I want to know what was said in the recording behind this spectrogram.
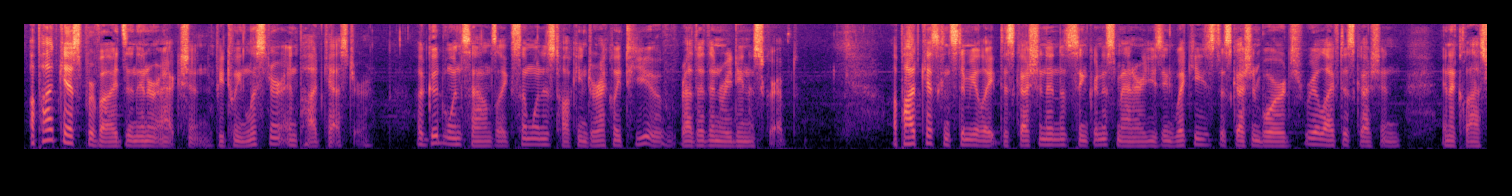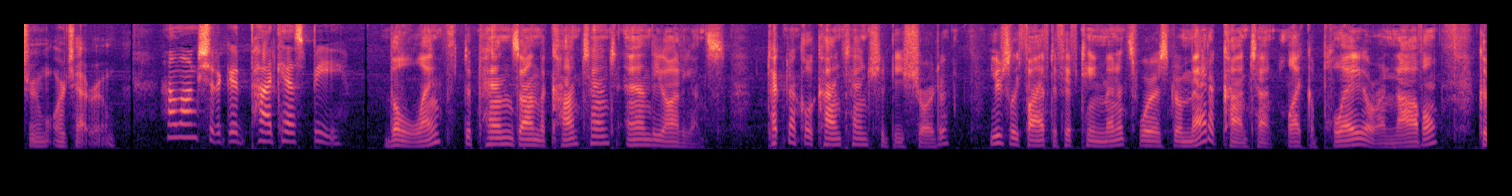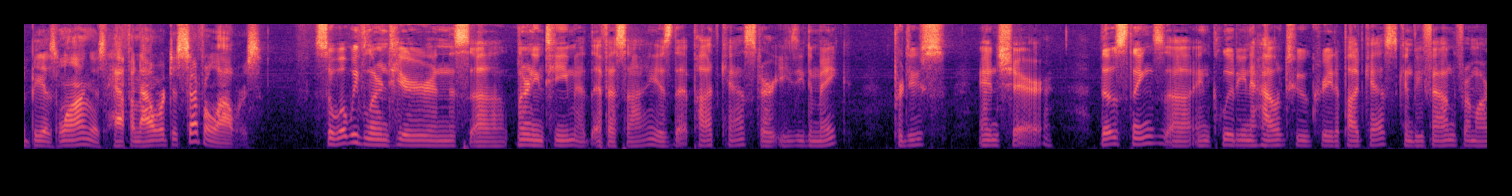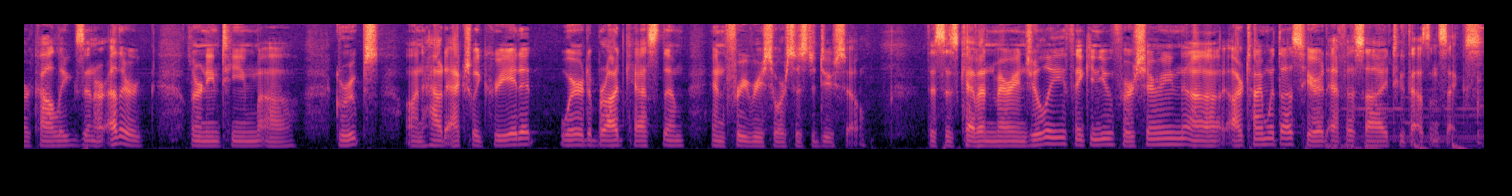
A podcast provides an interaction between listener and podcaster. A good one sounds like someone is talking directly to you rather than reading a script. A podcast can stimulate discussion in a synchronous manner using wikis, discussion boards, real life discussion in a classroom or chat room. How long should a good podcast be? The length depends on the content and the audience. Technical content should be shorter, usually 5 to 15 minutes, whereas dramatic content, like a play or a novel, could be as long as half an hour to several hours. So, what we've learned here in this uh, learning team at FSI is that podcasts are easy to make, produce, and share. Those things, uh, including how to create a podcast, can be found from our colleagues in our other learning team uh, groups on how to actually create it, where to broadcast them, and free resources to do so. This is Kevin, Mary, and Julie thanking you for sharing uh, our time with us here at FSI 2006.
